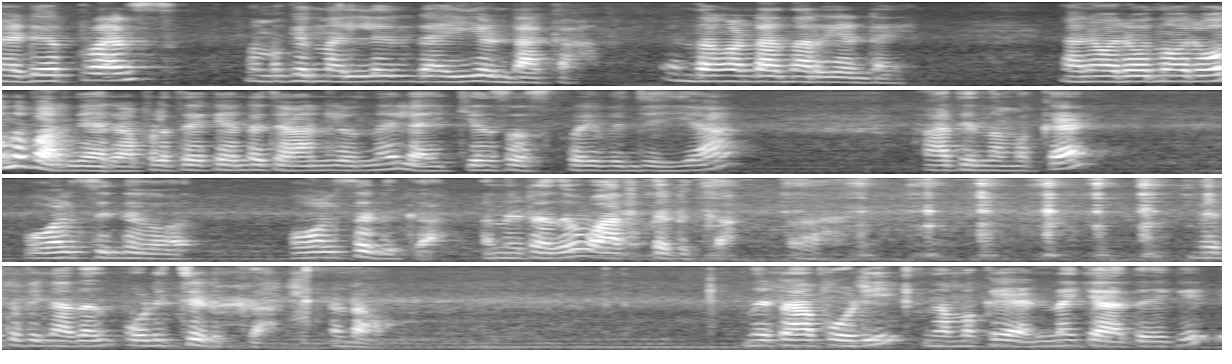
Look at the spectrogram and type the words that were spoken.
മൈ ഡിയർ ഫ്രണ്ട്സ് നമുക്ക് നല്ലൊരു ഡൈ ഉണ്ടാക്കാം. എന്താ കൊണ്ടാന്ന് അറിയണ്ടേ? ഞാൻ ഓരോന്നോരോന്ന് പറഞ്ഞുതരാം. അപ്പോഴത്തേക്ക് എന്റെ ചാനലൊന്ന് ലൈക്കും സബ്സ്ക്രൈബും ചെയ്യുക. ആദ്യം നമുക്ക് ഓൾസിന്റെ ഓൾസ് എടുക്കുക. എന്നിട്ടത് വറുത്തെടുക്കുക. ആ. എന്നിട്ട് പിന്നെ അത് പൊടിച്ചെടുക്കുക. ഉണ്ടോ എന്നിട്ട് ആ പൊടി നമുക്ക് എണ്ണയ്ക്കകത്തേക്ക്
